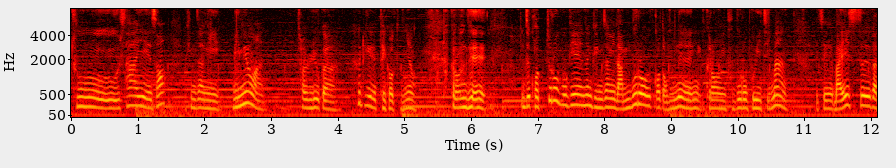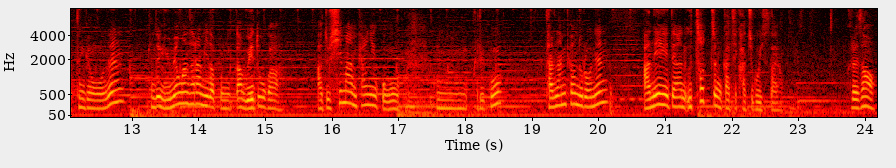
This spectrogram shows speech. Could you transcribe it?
두 사이에서 굉장히 미묘한 전류가 흐르게 되거든요. 그런데 이제 겉으로 보기에는 굉장히 남부러울 것 없는 그런 부부로 보이지만 이제 마일스 같은 경우는 굉장히 유명한 사람이다 보니까 외도가 아주 심한 편이고 음, 그리고 다른 한편으로는 아내에 대한 의처증까지 가지고 있어요. 그래서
